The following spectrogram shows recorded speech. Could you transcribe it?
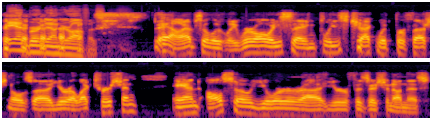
and burn down your office. Yeah, absolutely. We're always saying, please check with professionals, uh, your electrician, and also your uh, your physician on this.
